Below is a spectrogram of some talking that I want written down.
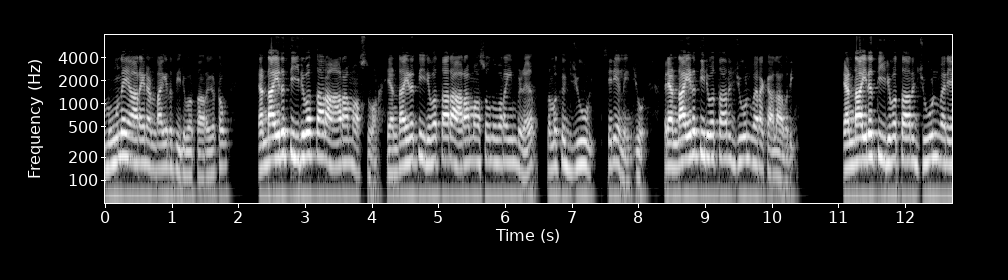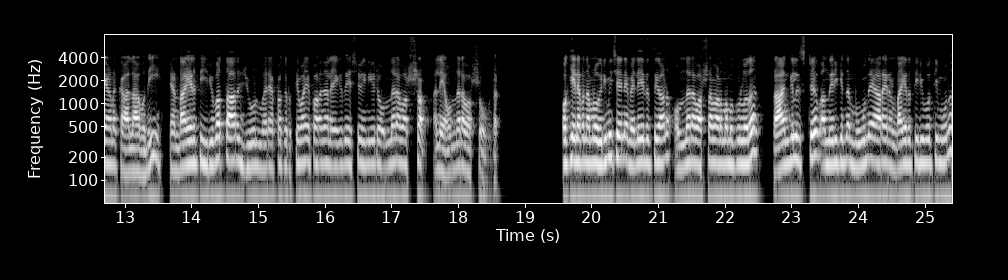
മൂന്ന് ആറ് രണ്ടായിരത്തി ഇരുപത്തി ആറ് കേട്ടോ. രണ്ടായിരത്തി ഇരുപത്തി ആറ് ആറാം മാസമാണ്. രണ്ടായിരത്തി ഇരുപത്തി ആറ് ആറാം മാസം എന്ന് പറയുമ്പോൾ നമുക്ക് ജൂൺ ശരിയല്ലേ? ജൂൺ. രണ്ടായിരത്തി ഇരുപത്തി ആറ് ജൂൺ വരെ കാലാവധി. രണ്ടായിരത്തി ഇരുപത്തി ആറ് ജൂൺ വരെയാണ് കാലാവധി. രണ്ടായിരത്തി ഇരുപത്തി ആറ് ജൂൺ വരെ അപ്പൊ കൃത്യമായി പറഞ്ഞാൽ ഏകദേശം ഇനി ഒരു ഒന്നര വർഷം അല്ലെ? ഒന്നര വർഷം ഉണ്ട് ഓക്കെ അല്ലേ? അപ്പോൾ നമ്മൾ ഒരുമിച്ച് തന്നെ വിലയിരുത്തുകയാണ്. ഒന്നര വർഷമാണ് നമുക്കുള്ളത്. റാങ്ക് ലിസ്റ്റ് വന്നിരിക്കുന്ന മൂന്ന് ആറ് രണ്ടായിരത്തി ഇരുപത്തി മൂന്ന്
